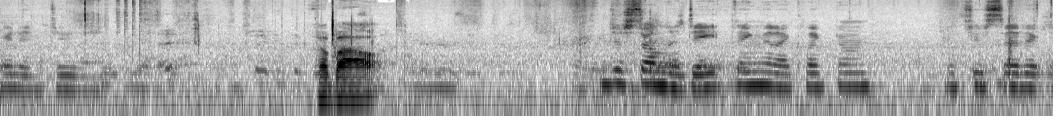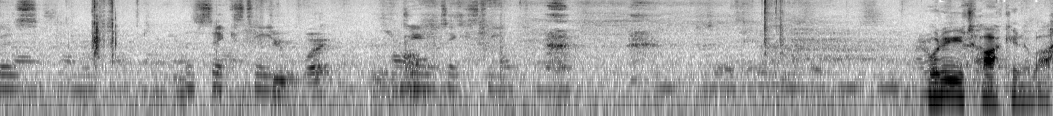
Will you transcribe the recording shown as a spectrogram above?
we didn't do that. About. Just on the date thing that I clicked on, it just said it was the sixteenth, June sixteenth. What are you talking about?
